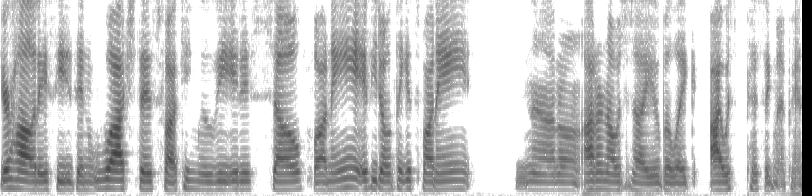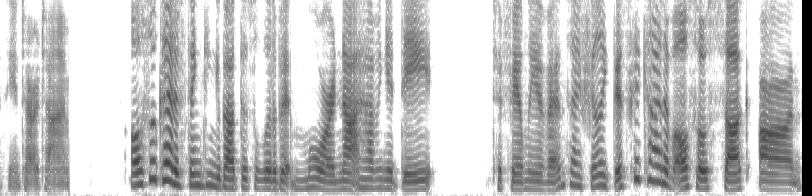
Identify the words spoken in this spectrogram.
your holiday season. Watch this fucking movie. It is so funny. If you don't think it's funny, no, I don't I don't know what to tell you, but like I was pissing my pants the entire time. Also kind of thinking about this a little bit more, not having a date to family events, I feel like this could kind of also suck on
